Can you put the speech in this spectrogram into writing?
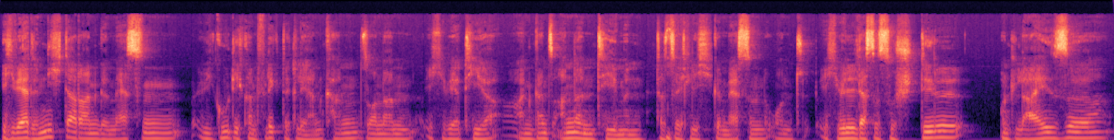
Ich werde nicht daran gemessen, wie gut ich Konflikte klären kann, sondern ich werde hier an ganz anderen Themen tatsächlich gemessen. Und ich will, dass es so still und leise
